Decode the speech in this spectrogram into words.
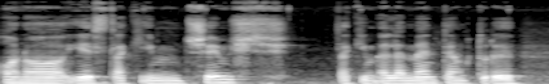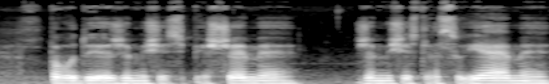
ono jest takim czymś, takim elementem, który powoduje, że my się spieszymy, że my się stresujemy,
